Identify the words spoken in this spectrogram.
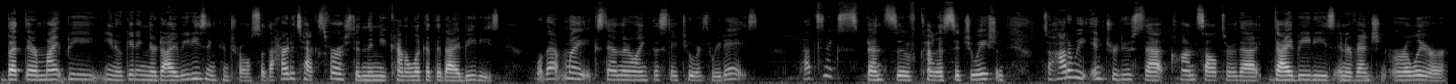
but there might be, you know, getting their diabetes in control. So the heart attacks first, and then you kind of look at the diabetes. Well, that might extend their length of stay two or three days. That's an expensive kind of situation. So, how do we introduce that consult or that diabetes intervention earlier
